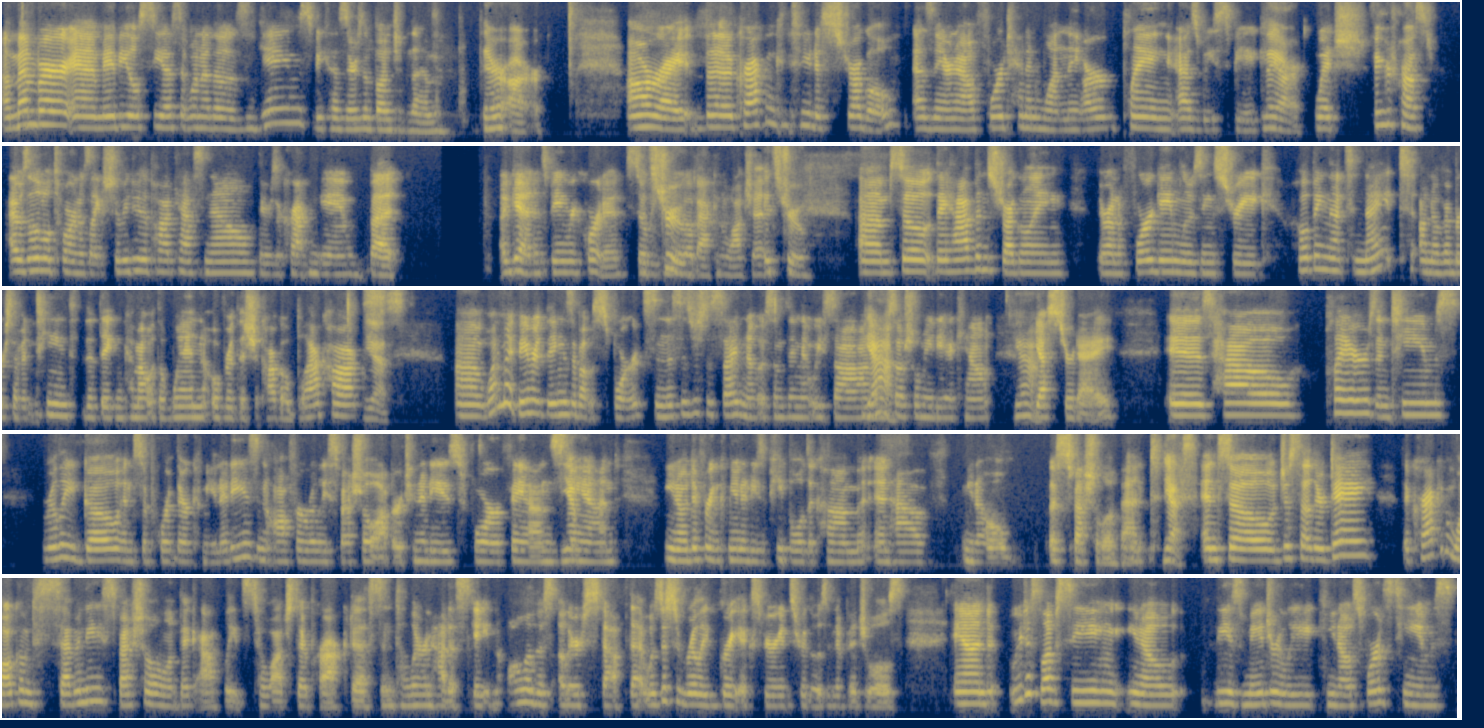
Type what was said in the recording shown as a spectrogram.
a member and maybe you'll see us at one of those games because there's a bunch of them There are. all right the kraken continue to struggle as they are now 410 and 1 they are playing as we speak They are. which Fingers crossed. I was a little torn. I was like, should we do the podcast now? There's a Kraken game, but again, it's being recorded, so It's we true. can go back and watch it. It's true. um, so they have been struggling. They're on a four-game losing streak, hoping that tonight on November 17th that they can come out with a win over the Chicago Blackhawks. Yes. Uh, one of my favorite things about sports, and this is just a side note of something that we saw on Yeah. our social media account Yeah. yesterday is how players and teams really go and support their communities and offer really special opportunities for fans Yep. and you know different communities of people to come and have you know a special event Yes. and so just the other day the kraken welcomed 70 special olympic athletes to watch their practice and to learn how to skate and all of this other stuff that was just a really great experience for those individuals and we just love seeing you know these major league you know sports teams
